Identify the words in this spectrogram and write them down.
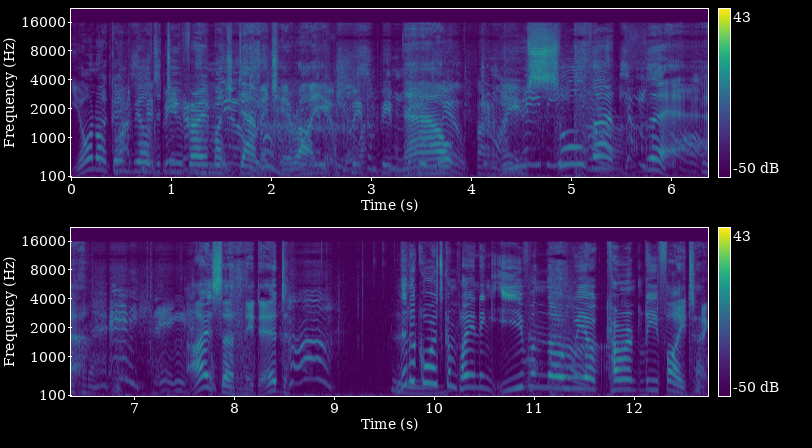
You're not going to be able to do very much damage here, are you? Now, you saw that there. I certainly did. Lilarcor's complaining even though we are currently fighting.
